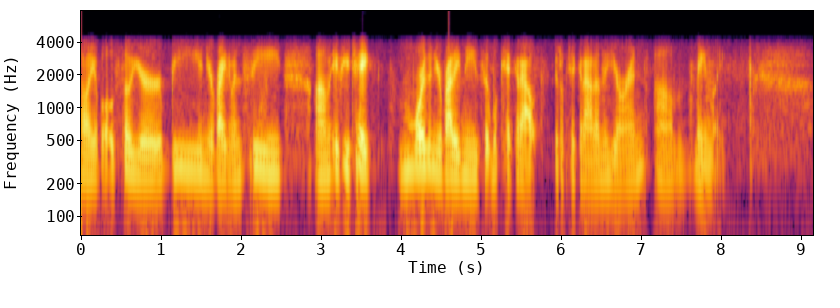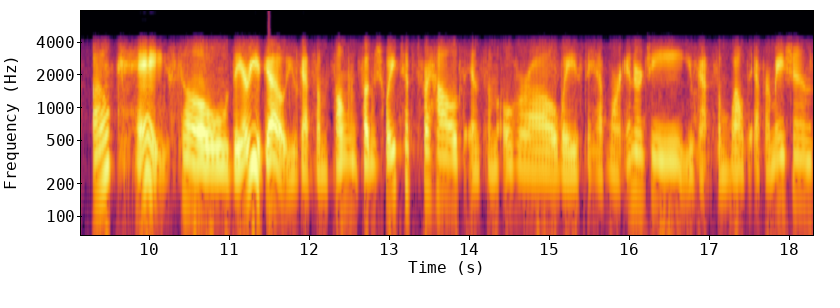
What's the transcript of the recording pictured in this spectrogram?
solubles. So your B and your vitamin C, um, if you take more than your body needs, it will kick it out. It'll kick it out in the urine um, mainly. Okay, so there you go. You've got some feng, feng shui tips for health and some overall ways to have more energy. You've got some wealth affirmations.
